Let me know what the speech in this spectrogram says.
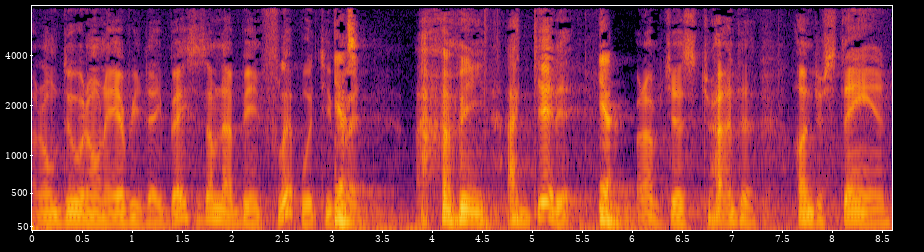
I don't do it on an everyday basis. I'm not being flip with you, but I mean, I get it. Yeah. But I'm just trying to understand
